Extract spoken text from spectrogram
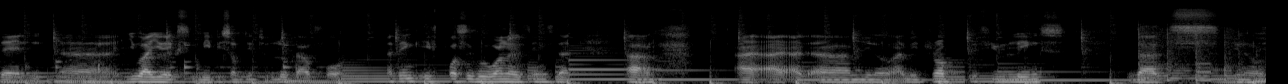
then uh, UI UX may be something to look out for. I think, if possible, one of the things that uh, I, I, um, you know I may drop a few links that you know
